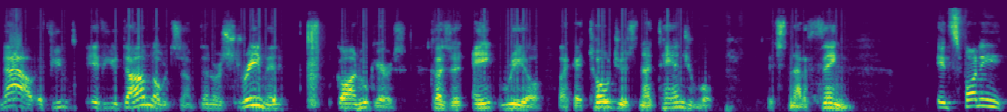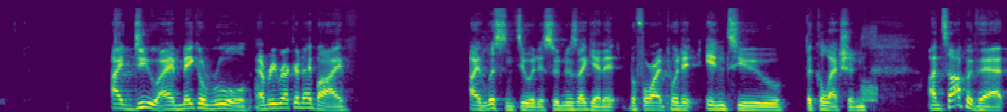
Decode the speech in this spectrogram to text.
Now, if you if you download something or stream it, gone. Who cares? Because it ain't real. Like I told you, it's not tangible. It's not a thing. it's funny. I do. I make a rule every record I buy. I listen to it as soon as I get it before I put it into the collection. On top of that,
